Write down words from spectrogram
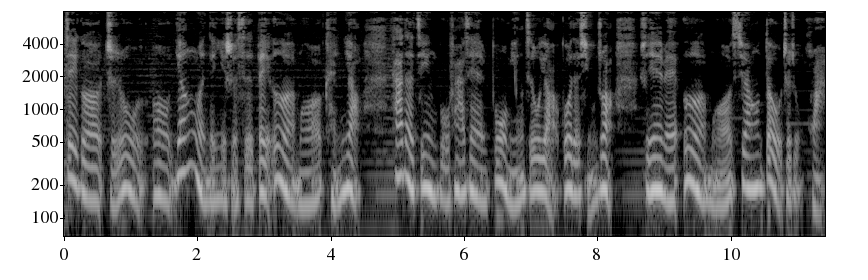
这个植物哦，英文的意思是被恶魔啃咬。它的颈部发现不明植物咬过的形状，是因为恶魔相斗这种花，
